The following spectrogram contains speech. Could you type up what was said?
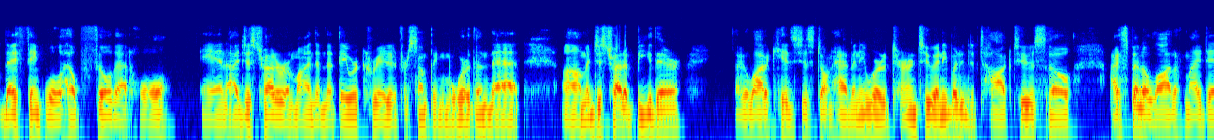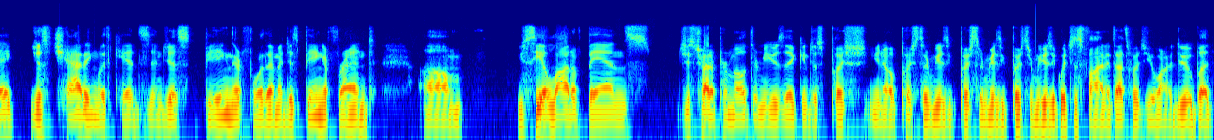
they think will help fill that hole. And I just try to remind them that they were created for something more than that, um, and just try to be there. Like a lot of kids just don't have anywhere to turn to, anybody to talk to. So I spend a lot of my day just chatting with kids and just being there for them and just being a friend. Um, you see a lot of bands just try to promote their music and just push, you know, push their music, push their music, push their music, which is fine if that's what you want to do. But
